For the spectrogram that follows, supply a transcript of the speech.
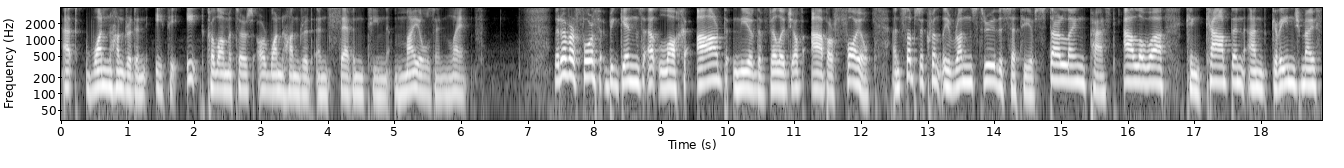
at 188 kilometres or 117 miles in length. The River Forth begins at Loch Ard near the village of Aberfoyle and subsequently runs through the city of Stirling, past Alloa, Kincardine, and Grangemouth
